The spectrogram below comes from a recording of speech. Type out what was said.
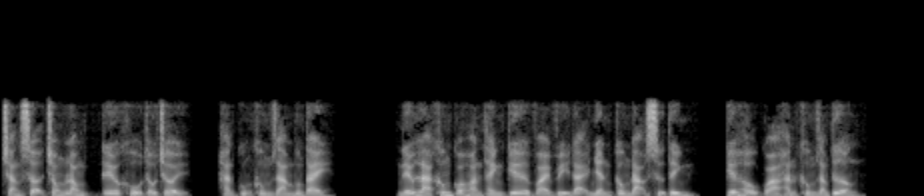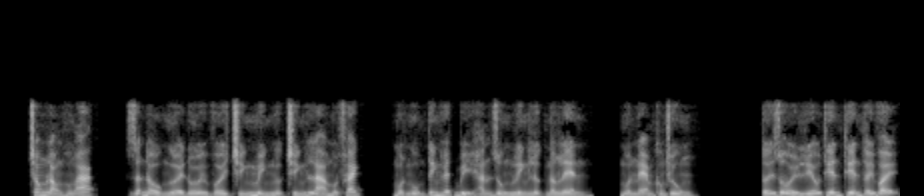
chẳng sợ trong lòng kêu khổ thấu trời, hắn cũng không dám buông tay. Nếu là không có hoàn thành kia vài vị đại nhân công đạo sự tình, kia hậu quả hắn không dám tưởng. Trong lòng hung ác, dẫn đầu người đối với chính mình ngược chính là một phách, một ngụm tinh huyết bị hắn dùng linh lực nâng lên, muốn ném không trung. Tới rồi Liễu Thiên Thiên thấy vậy,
